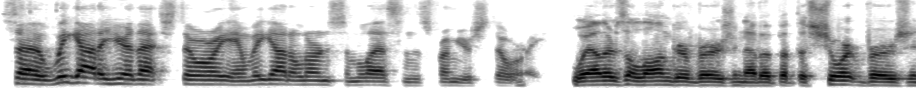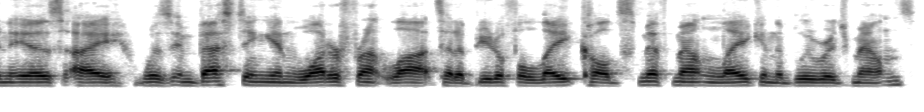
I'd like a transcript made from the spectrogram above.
So we got to hear that story and we got to learn some lessons from your story. Well, there's a longer version of it, but the short version is I was investing in waterfront lots at a beautiful lake called Smith Mountain Lake in the Blue Ridge Mountains.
